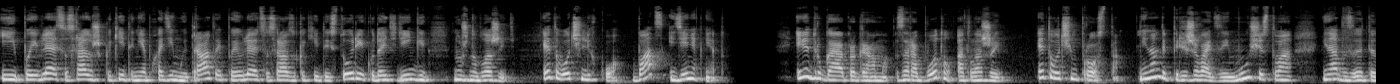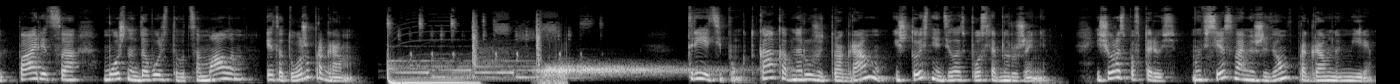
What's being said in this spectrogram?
И появляются сразу же какие-то необходимые траты, появляются сразу какие-то истории, куда эти деньги нужно вложить. Это очень легко. Бац, и денег нет. Или другая программа «Заработал, отложи». Это очень просто. Не надо переживать за имущество, не надо за это париться, можно довольствоваться малым. Это тоже программа. Третий пункт. Как обнаружить программу и что с ней делать после обнаружения. Еще раз повторюсь, мы все с вами живем в программном мире.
